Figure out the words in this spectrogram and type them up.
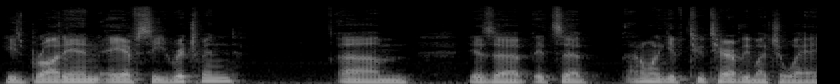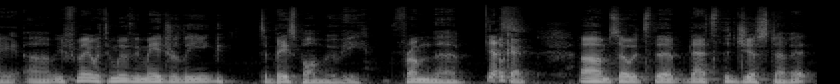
He's brought in AFC Richmond. Um, is a it's a I don't want to give too terribly much away. Um, you familiar with the movie Major League? It's a baseball movie from the Yes. okay. Um, so it's the that's the gist of it,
